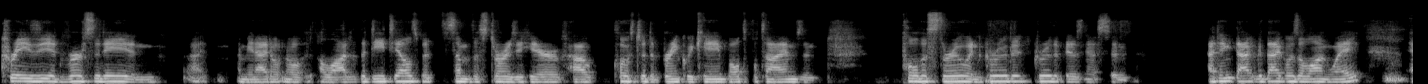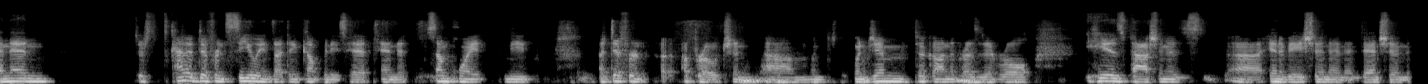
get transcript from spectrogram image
crazy adversity and I, I, mean, I don't know a lot of the details, but some of the stories you hear of how close to the brink we came multiple times and pulled us through and grew the grew the business. And I think that that goes a long way. And then there's kind of different ceilings I think companies hit, and at some point need a different uh, approach. And um, when when Jim took on the president role, his passion is uh, innovation and invention,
